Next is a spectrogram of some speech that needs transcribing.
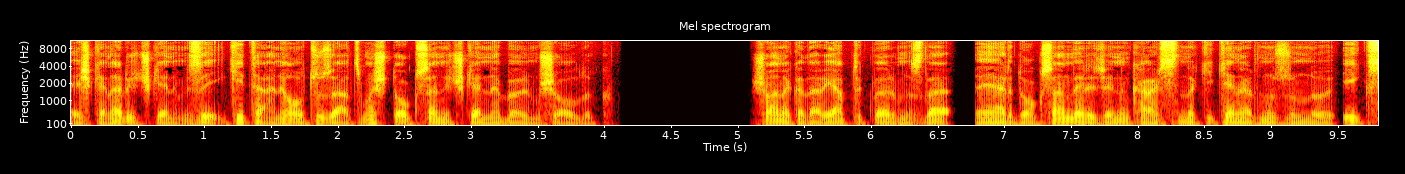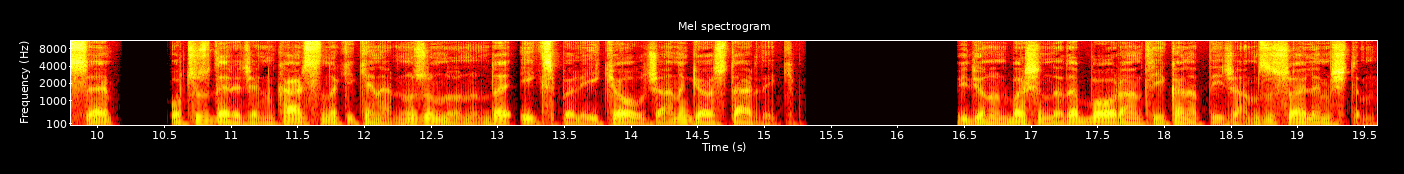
eşkenar üçgenimizi iki tane 30-60-90 üçgenine bölmüş olduk. Şu ana kadar yaptıklarımızda, eğer 90 derecenin karşısındaki kenarın uzunluğu x ise, 30 derecenin karşısındaki kenarın uzunluğunun da x bölü 2 olacağını gösterdik. Videonun başında da bu orantıyı kanıtlayacağımızı söylemiştim.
